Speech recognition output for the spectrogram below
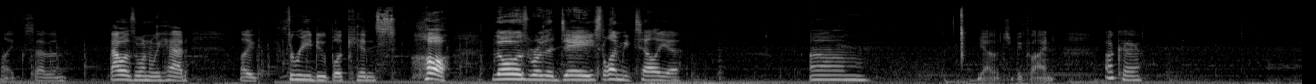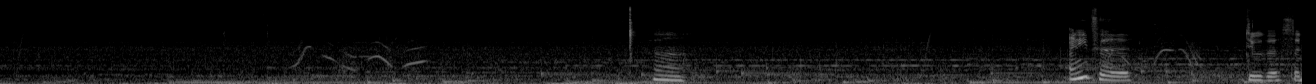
Like 7. That was when we had like 3 duplicants. Huh! Those were the days, let me tell you. Um, yeah, that should be fine. Okay. Huh. I need to do this a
